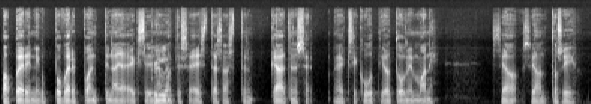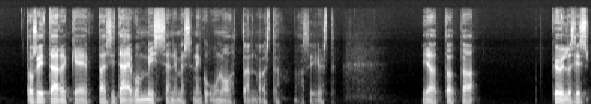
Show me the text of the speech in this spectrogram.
paperi niin kuin PowerPointina ja Excelinä, mutta jos ei sitä saa sitten käytännössä eksekuutio toimimaan, niin se on, se on tosi, tosi tärkeä, tai sitä ei voi missään nimessä niin kuin unohtaa noista asioista. Ja tota, kyllä siis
